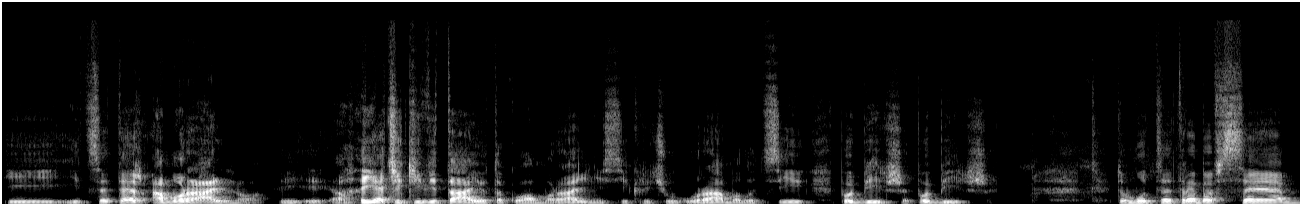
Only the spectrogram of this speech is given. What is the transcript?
І, і це теж аморально. І, і, але я тільки вітаю таку аморальність і кричу: Ура, молодці, побільше, побільше. Тому це треба все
